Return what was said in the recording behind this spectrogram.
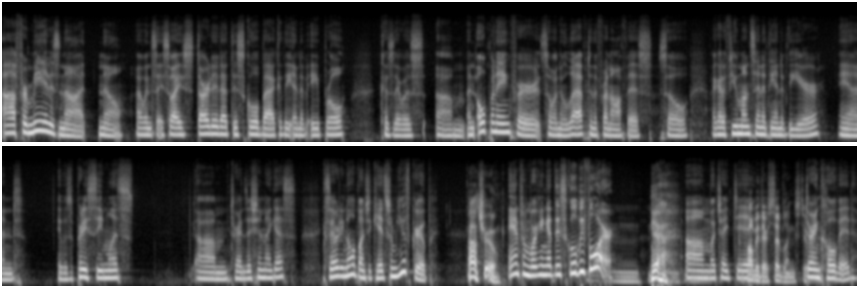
Uh, for me, it is not. No, I wouldn't say. So I started at this school back at the end of April because there was um, an opening for someone who left in the front office. So I got a few months in at the end of the year, and it was a pretty seamless um, transition, I guess, because I already know a bunch of kids from youth group Oh, true. and from working at this school before, Yeah. um, which I did Probably their siblings too. during COVID.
